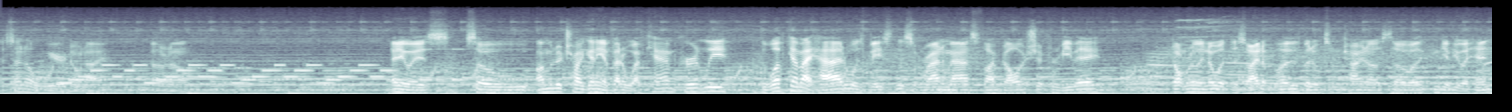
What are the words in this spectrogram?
I sound all weird, don't I? Anyways, so I'm gonna try getting a better webcam. Currently, the webcam I had was basically some random ass $5 shit from eBay. Don't really know what this item was, but it was from China, so I can give you a hint.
